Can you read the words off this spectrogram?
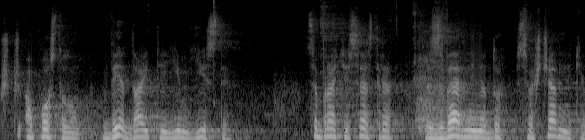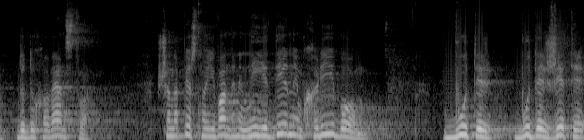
що апостолам, ви дайте їм їсти. Це, браті і сестри, звернення до священників, до духовенства, що написано в Євангелії, не єдиним хлібом буде, буде жити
